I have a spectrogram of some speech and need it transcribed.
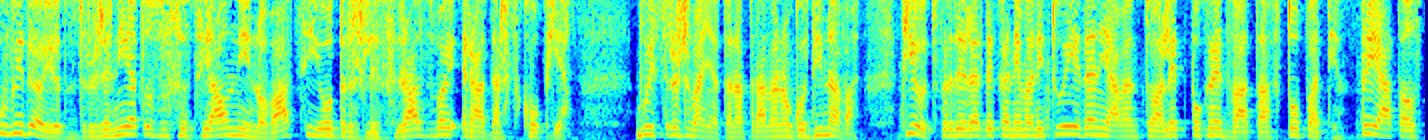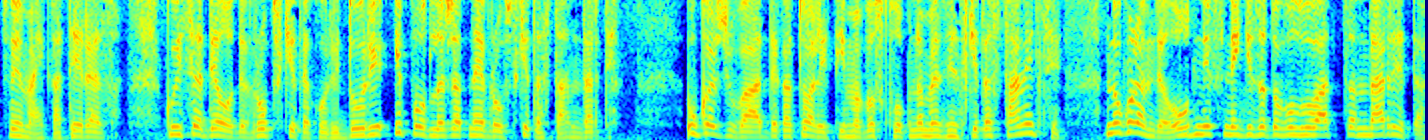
увидео и од Сдруженијето за социјални иновации и одржлив развој Радар Скопје. Во истражувањето направено годинава, тие утврдиле дека нема ниту еден јавен тоалет покрај двата автопати, пријателство и мајка Тереза, кои се дел од европските коридори и подлежат на европските стандарди. Укажуваат дека тоалети има во склоп на бензинските станици, но голем дел од нив не ги задоволуваат стандардите,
